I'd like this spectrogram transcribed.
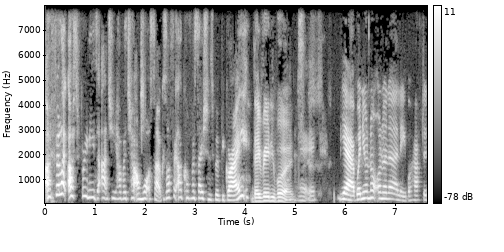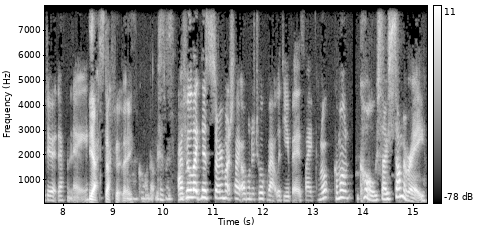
I feel like us three need to actually have a chat on WhatsApp because I think our conversations would be great. they really would. Okay. yeah when you're not on an early we'll have to do it definitely Yes, definitely. Oh god, that was so I feel like there's so much like I want to talk about with you, but it's like, oh, come on. Cool. So summary.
